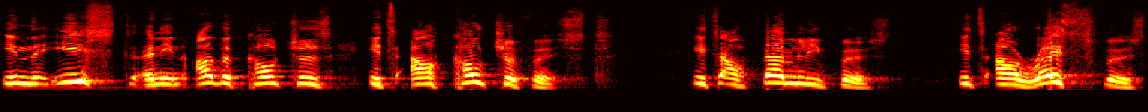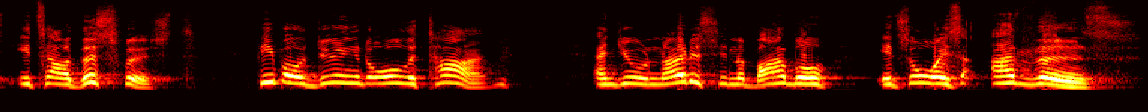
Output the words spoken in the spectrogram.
In the East and in other cultures, it's our culture first. It's our family first. It's our race first. It's our this first. People are doing it all the time. And you'll notice in the Bible, it's always others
